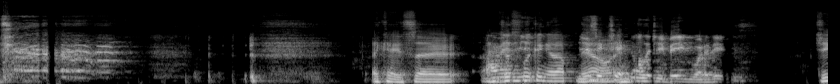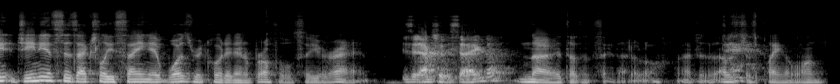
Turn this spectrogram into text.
Okay, so I'm I mean, just mu- looking it up now. Music technology being what it is. Ge- Genius is actually saying it was recorded in a brothel, so you're right. Is it actually saying that? No, it doesn't say that at all. I just I was just playing along.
